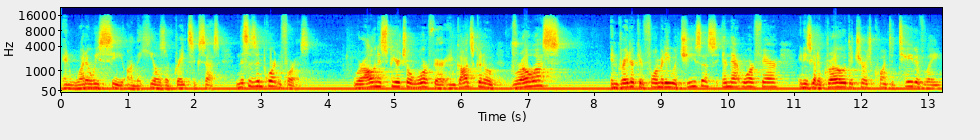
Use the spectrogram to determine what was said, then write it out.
And what do we see on the heels of great success? And this is important for us. We're all in a spiritual warfare, and God's going to grow us in greater conformity with Jesus in that warfare, and He's going to grow the church quantitatively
